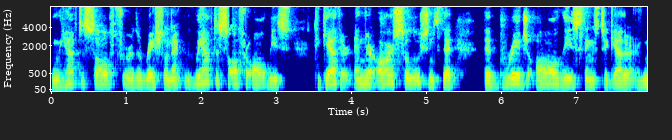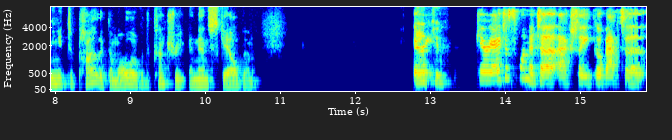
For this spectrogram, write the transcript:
and we have to solve for the racial inequity. We have to solve for all these together. And there are solutions that, that bridge all these things together, and we need to pilot them all over the country and then scale them. Thank you. Gary, I just wanted to actually go back to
